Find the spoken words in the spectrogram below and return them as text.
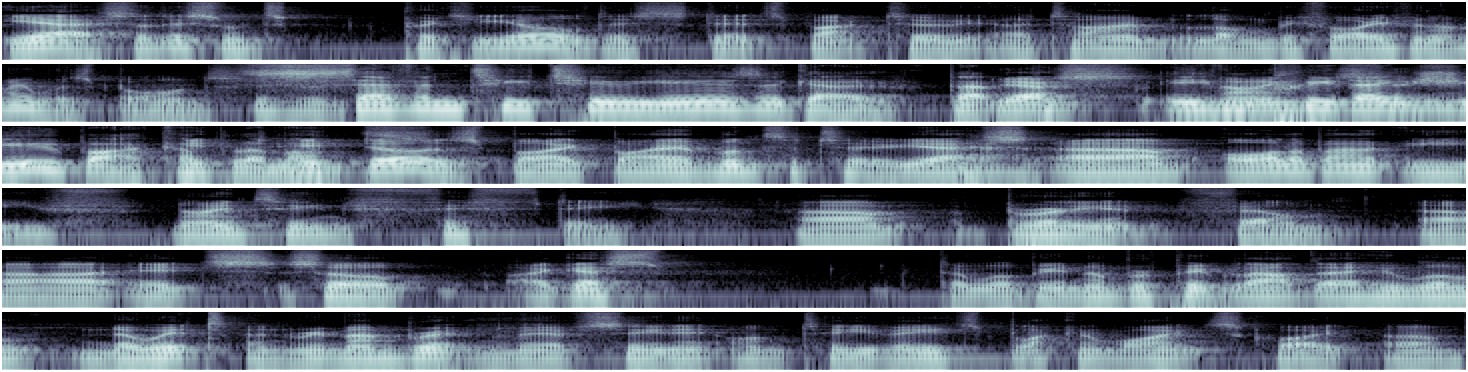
Yeah, so this one's pretty old. This dates back to a time long before even I was born. So 72 years ago. That Yes, even 19 predates you by a couple it, of months. It does by by a month or two. Yes, um, all about Eve, 1950. Um, brilliant film. Uh, it's so I guess there will be a number of people out there who will know it and remember it and may have seen it on TV. It's black and white. It's quite um,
